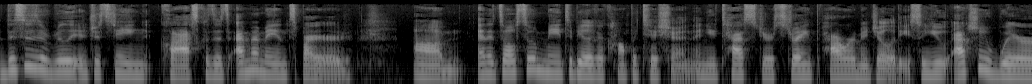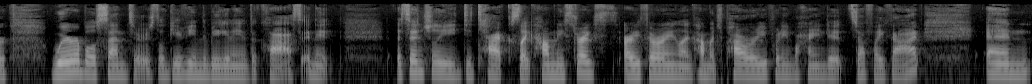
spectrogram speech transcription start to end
this is a really interesting class because it's MMA inspired. Um, and it's also made to be like a competition, and you test your strength, power, and agility. So you actually wear wearable sensors. They'll give you in the beginning of the class, and it essentially detects like how many strikes are you throwing, like how much power are you putting behind it, stuff like that. And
